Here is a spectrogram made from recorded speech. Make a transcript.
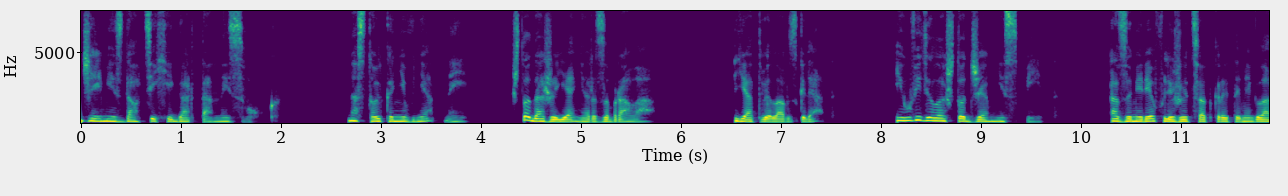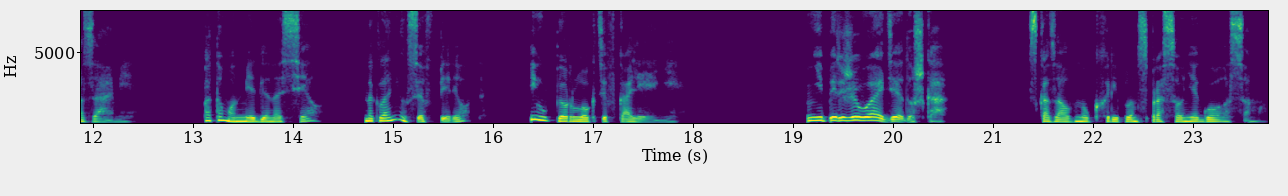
Джейми издал тихий гортанный звук, настолько невнятный, что даже я не разобрала. Я отвела взгляд и увидела, что Джем не спит, а замерев «Не переживай, дедушка», — сказал внук хриплым с голосом.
